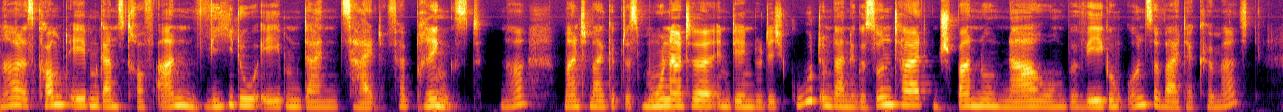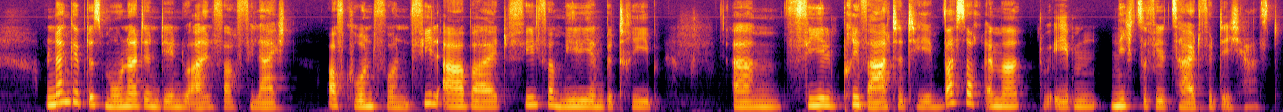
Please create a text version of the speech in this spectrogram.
Ne, das kommt eben ganz drauf an, wie du eben deine Zeit verbringst. Ne? Manchmal gibt es Monate, in denen du dich gut um deine Gesundheit, Entspannung, Nahrung, Bewegung und so weiter kümmerst. Und dann gibt es Monate, in denen du einfach vielleicht aufgrund von viel Arbeit, viel Familienbetrieb, ähm, viel private Themen, was auch immer, du eben nicht so viel Zeit für dich hast.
